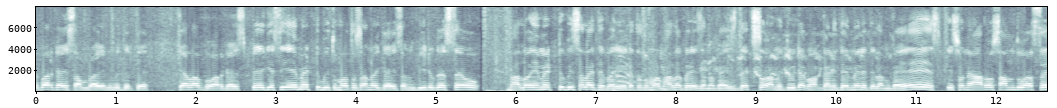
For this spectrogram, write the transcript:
এবার গাইস আমরা এনিমিদেরকে খেলাবো আর গাইস পেয়ে গেছি এম এর টুবি তোমরা তো জানোই গাইস আমি গেছেও ভালো এম এর টুবি চালাইতে পারি, এটা তো তোমরা ভালো করে জানো গাইস দেখছ, আমি দুইটা ঘর গাড়ি দিয়ে মেরে দিলাম গাইস পিছনে আরও চান্দু আছে,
